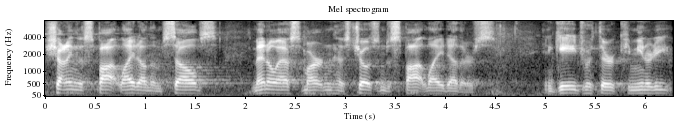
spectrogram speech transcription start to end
shining the spotlight on themselves, Menno S. Martin has chosen to spotlight others, engage with their community,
